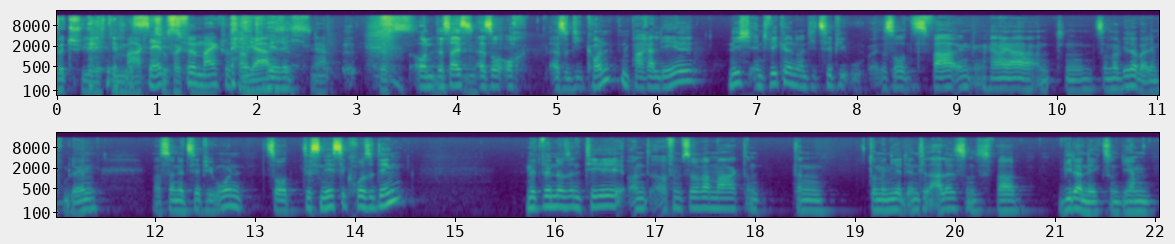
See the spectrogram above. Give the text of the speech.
wird schwierig, den Markt Selbst zu verkaufen. Selbst für Microsoft ja, schwierig. Ist, ja, das, und das heißt also auch also die konnten parallel nicht entwickeln und die CPU, so, das war irgendwie, naja, und dann sind wir wieder bei dem Problem. Hast so eine CPU und so das nächste große Ding mit Windows NT und auf dem Servermarkt und dann dominiert Intel alles und es war wieder nichts. Und die haben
